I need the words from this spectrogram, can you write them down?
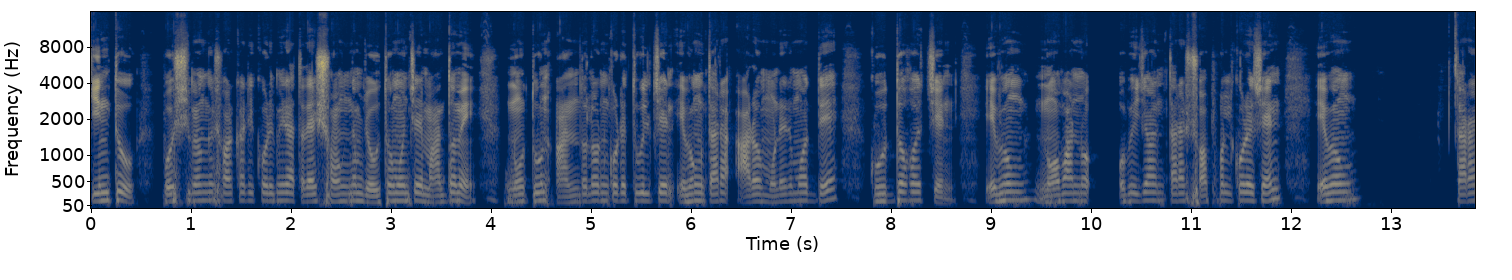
কিন্তু পশ্চিমবঙ্গের সরকারি কর্মীরা তাদের সংগ্রাম যৌথ মঞ্চের মাধ্যমে নতুন আন্দোলন করে তুলছেন এবং তারা আরও মনের মধ্যে ক্ষুব্ধ হচ্ছেন এবং নবান্ন অভিযান তারা সফল করেছেন এবং তারা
